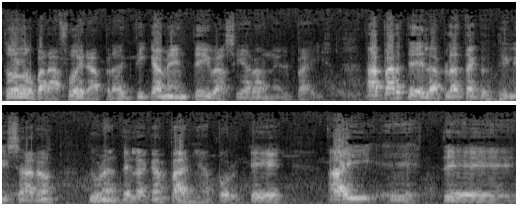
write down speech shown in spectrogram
todo para afuera prácticamente y vaciaron el país. Aparte de la plata que utilizaron durante la campaña, porque hay este,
